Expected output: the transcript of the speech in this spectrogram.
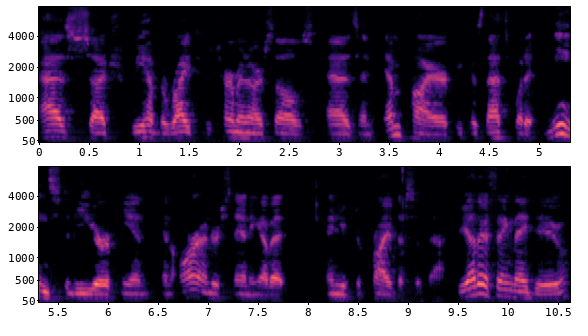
As such, we have the right to determine ourselves as an empire because that's what it means to be European and our understanding of it, and you've deprived us of that. The other thing they do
